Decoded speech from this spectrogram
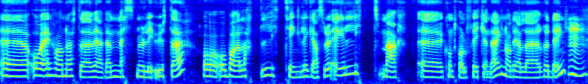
Uh, og jeg har nødt til å være mest mulig ute, og, og bare latt litt ting ligge. Så du, jeg er litt mer eh, kontrollfrik enn deg når det gjelder rydding, Mm.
